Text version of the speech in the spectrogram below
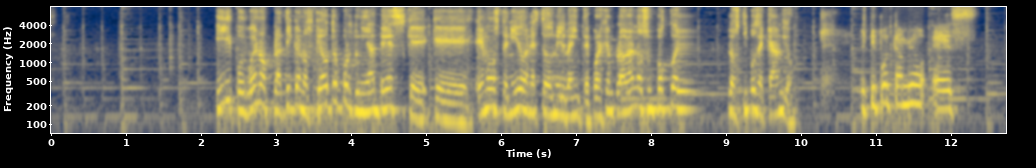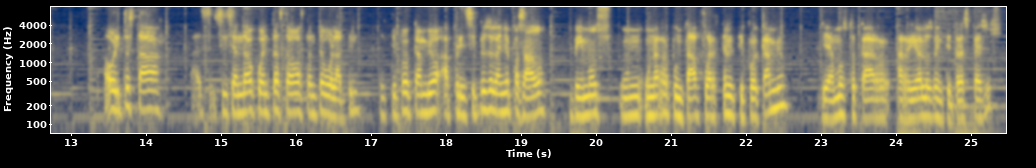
Y pues bueno, platícanos, ¿qué otra oportunidad ves que, que hemos tenido en este 2020? Por ejemplo, háblanos un poco de los tipos de cambio. El tipo de cambio es, ahorita está, si se han dado cuenta, ha estado bastante volátil. El tipo de cambio a principios del año pasado vimos una repuntada fuerte en el tipo de cambio. Llegamos a tocar arriba de los 23 pesos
